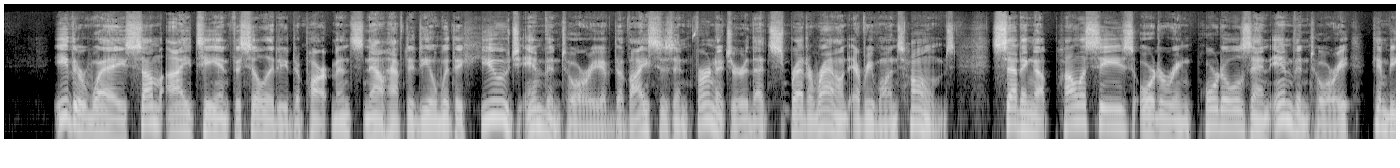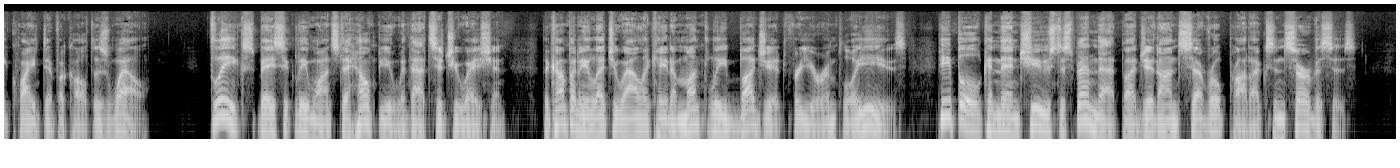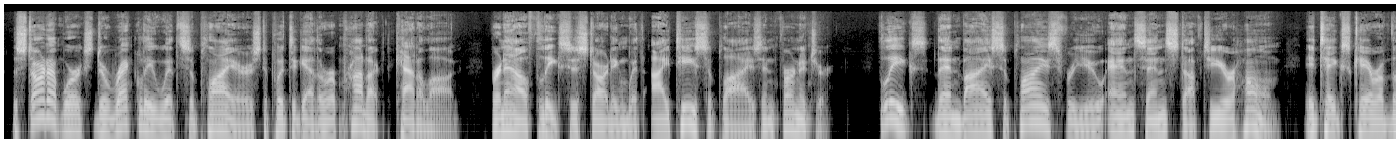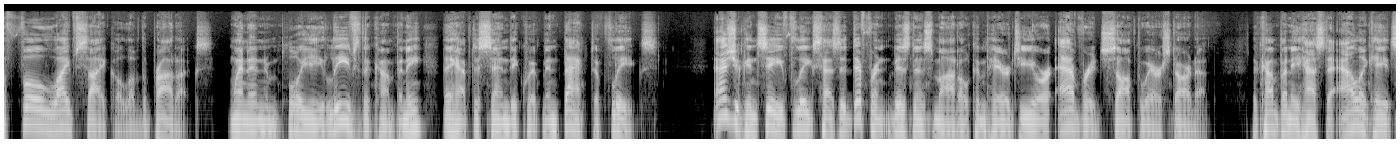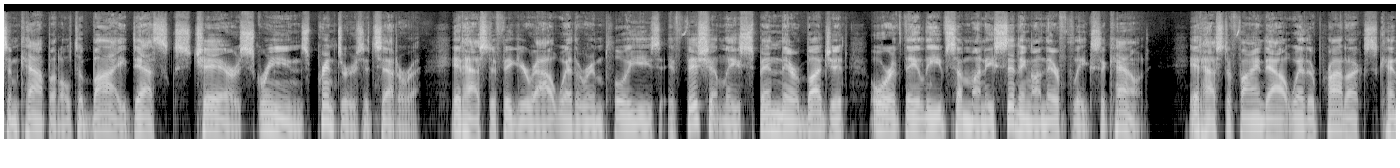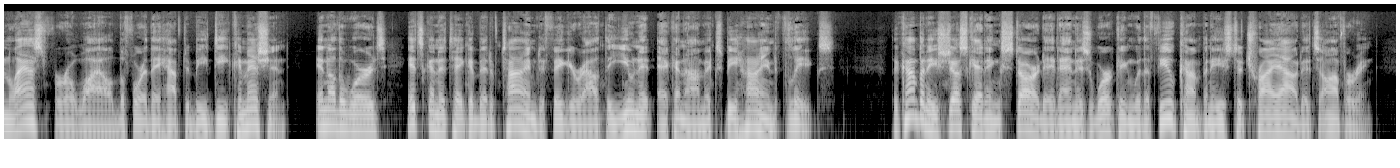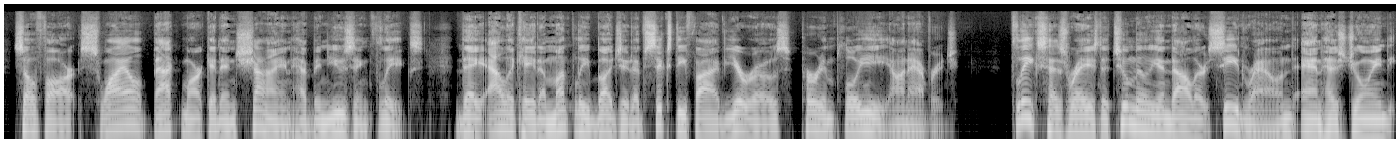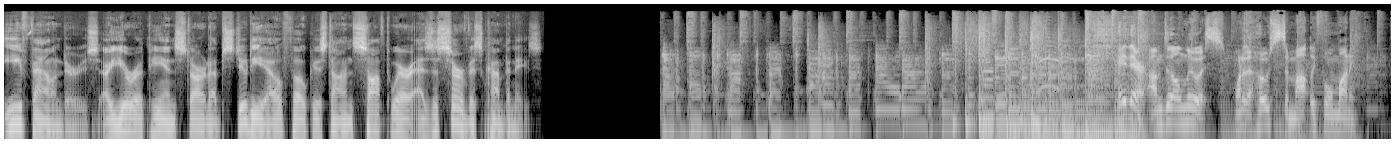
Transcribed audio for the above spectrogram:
Either way, some IT and facility departments now have to deal with a huge inventory of devices and furniture that's spread around everyone's homes. Setting up policies, ordering portals, and inventory can be quite difficult as well. Fleex basically wants to help you with that situation. The company lets you allocate a monthly budget for your employees. People can then choose to spend that budget on several products and services. The startup works directly with suppliers to put together a product catalog. For now, Fleex is starting with IT supplies and furniture. Fleex then buys supplies for you and sends stuff to your home. It takes care of the full life cycle of the products. When an employee leaves the company, they have to send equipment back to Fleex. As you can see, Fleex has a different business model compared to your average software startup. The company has to allocate some capital to buy desks, chairs, screens, printers, etc. It has to figure out whether employees efficiently spend their budget or if they leave some money sitting on their Fleex account. It has to find out whether products can last for a while before they have to be decommissioned. In other words, it's going to take a bit of time to figure out the unit economics behind Fleex. The company's just getting started and is working with a few companies to try out its offering. So far, Swile, Backmarket, and Shine have been using Fleex. They allocate a monthly budget of 65 euros per employee on average. Fleex has raised a $2 million seed round and has joined eFounders, a European startup studio focused on software as a service companies. Hey there, I'm Dylan Lewis, one of the hosts of Motley Fool Money.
